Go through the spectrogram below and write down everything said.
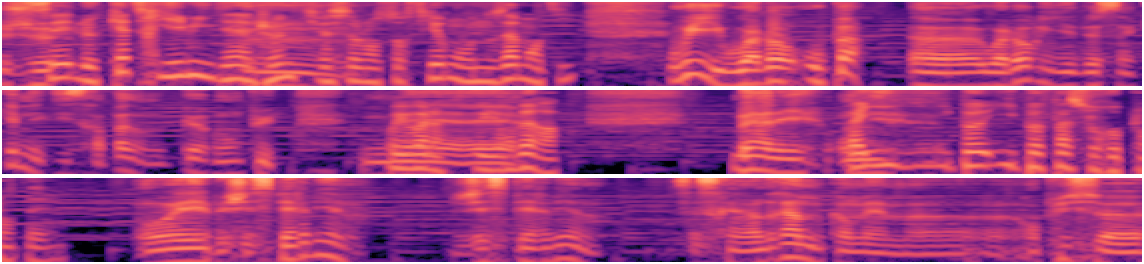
je. C'est le quatrième Indiana Jones Hmm. qui va seulement sortir. On nous a menti. Oui, ou alors ou pas, euh, ou alors il- le cinquième n'existera pas dans notre cœur non plus. Oui, voilà. Oui, on verra. Mais allez, on Bah, y- ils, peuvent, ils peuvent pas se replanter. Oui, ben j'espère bien. J'espère bien. Ça serait un drame quand même. Euh, en plus, euh,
